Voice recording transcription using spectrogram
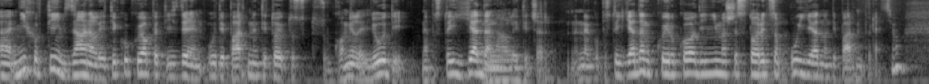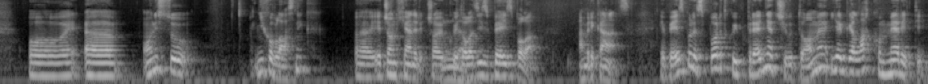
e, njihov tim za analitiku koji je opet izdeljen u departmenti, to, je, to, su, to su gomile ljudi, ne postoji jedan mm. analitičar nego postoji jedan koji rukovodi njima šestoricom u jednom departmentu, recimo. Ovaj, uh, oni su, njihov vlasnik uh, je John Henry, čovjek koji da. dolazi iz bejsbola, amerikanac. E, bejsbol je sport koji prednjači u tome jer ga je lako meriti.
